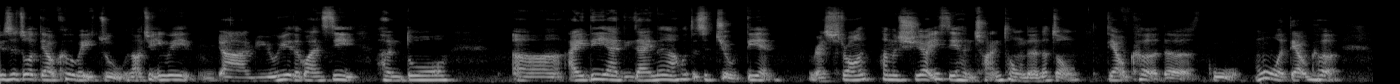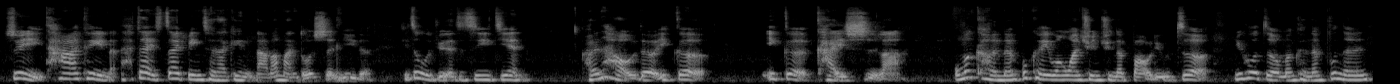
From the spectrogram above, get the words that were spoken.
就是做雕刻为主，然后就因为啊旅游业的关系，很多呃 ID 啊 designer 啊或者是酒店 restaurant，他们需要一些很传统的那种雕刻的古木雕刻，所以他可以拿在在槟城还可以拿到蛮多生意的。其实我觉得这是一件很好的一个一个开始啦。我们可能不可以完完全全的保留着，又或者我们可能不能。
